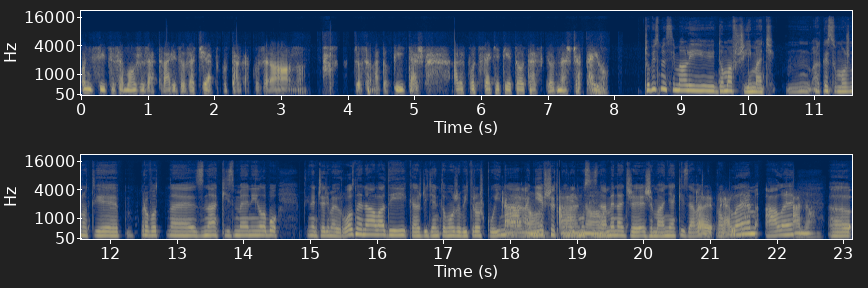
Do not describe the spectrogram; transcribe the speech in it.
Oni síce sa môžu zatváriť zo začiatku tak, akože áno, čo sa ma to pýtaš, ale v podstate tieto otázky od nás čakajú. Čo by sme si mali doma všímať? Mm, aké sú možno tie prvotné znaky zmeny? Lebo tínedžeri majú rôzne nálady, každý deň to môže byť trošku iná áno, a nie všetko hneď musí znamenať, že, že má nejaký závažný problém, pravda. ale áno. Uh,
